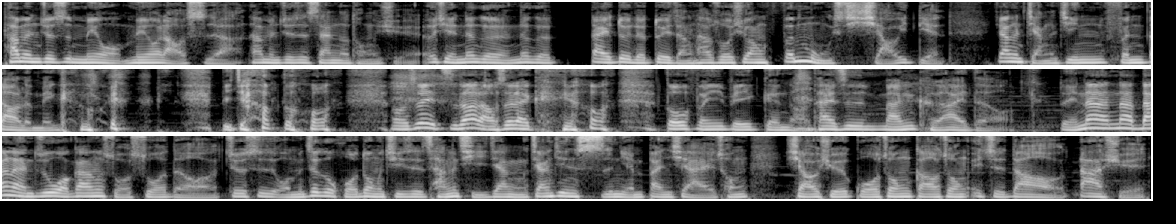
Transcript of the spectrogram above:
他们就是没有没有老师啊，他们就是三个同学，而且那个那个带队的队长他说希望分母小一点，这样奖金分到了每个人会比较多 哦，所以指导老师来可以多分一杯羹哦，他还是蛮可爱的哦。对，那那当然，如我刚刚所说的哦，就是我们这个活动其实长期这样将近十年办下来，从小学、国中、高中一直到大学，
